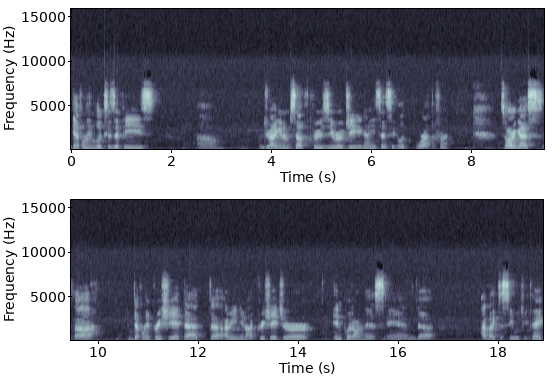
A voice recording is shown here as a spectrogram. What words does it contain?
Definitely looks as if he's um, dragging himself through zero G. Now he says, "Look, we're at the front." Sorry, guys. Uh, definitely appreciate that. Uh, I mean, you know, I appreciate your input on this and. Uh, I'd like to see what you think.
